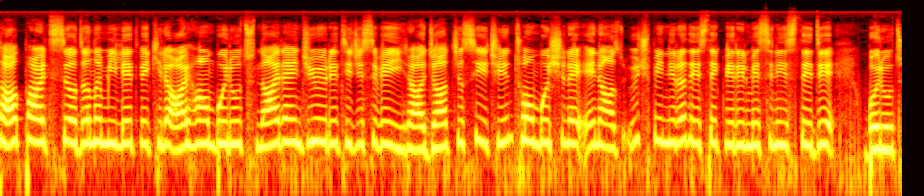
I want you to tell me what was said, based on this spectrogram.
Halk Partisi Adana Milletvekili Ayhan Barut, narenciye üreticisi ve ihracatçısı için ton başına en az 3 bin lira destek verilmesini istedi. Barut,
